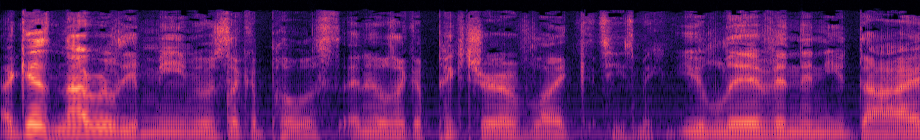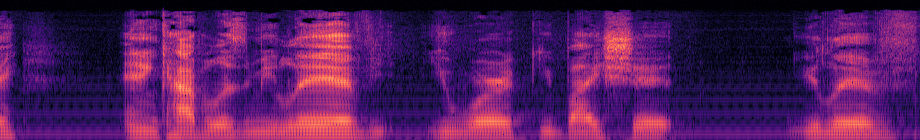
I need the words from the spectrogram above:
I guess not really a meme. It was like a post, and it was like a picture of like you live and then you die. And in capitalism, you live, you work, you buy shit, you live,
